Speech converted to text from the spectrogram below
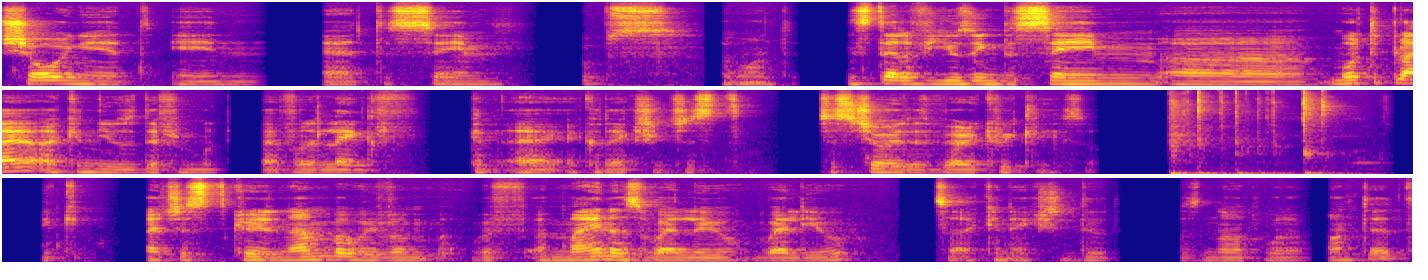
showing it in at the same oops I want instead of using the same uh, multiplier I can use a different multiplier for the length I, can, I, I could actually just just show you this very quickly so I just create a number with a with a minus value value so I can actually do this. Not what I wanted.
